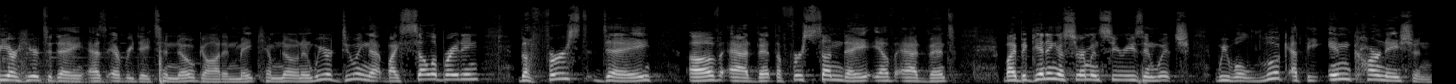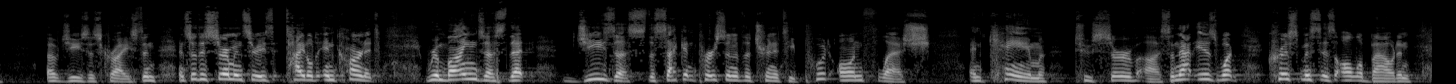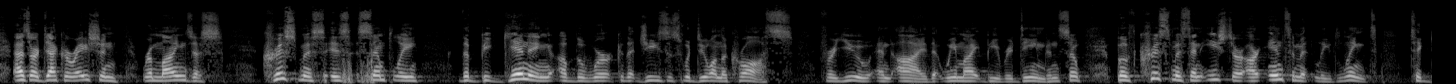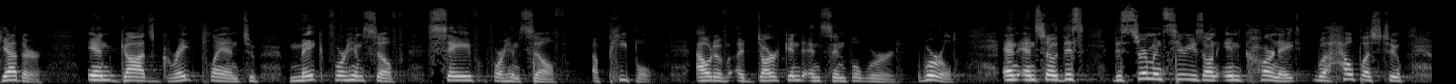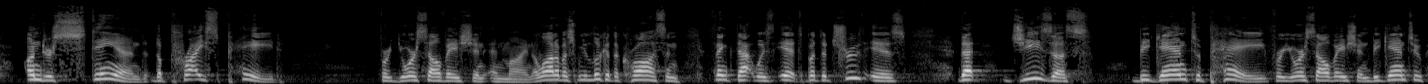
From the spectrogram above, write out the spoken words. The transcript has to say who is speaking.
Speaker 1: We are here today, as every day, to know God and make Him known. And we are doing that by celebrating the first day of Advent, the first Sunday of Advent, by beginning a sermon series in which we will look at the incarnation of Jesus Christ. And, and so, this sermon series, titled Incarnate, reminds us that Jesus, the second person of the Trinity, put on flesh and came to serve us. And that is what Christmas is all about. And as our decoration reminds us, Christmas is simply the beginning of the work that Jesus would do on the cross for you and I, that we might be redeemed. And so both Christmas and Easter are intimately linked together in God's great plan to make for himself, save for himself a people out of a darkened and sinful word, world. And, and so this, this sermon series on incarnate will help us to understand the price paid for your salvation and mine. A lot of us, we look at the cross and think that was it. But the truth is that Jesus began to pay for your salvation, began to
